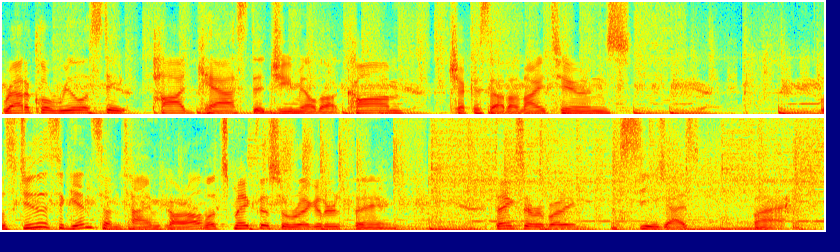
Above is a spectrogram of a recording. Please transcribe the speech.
radical real estate podcast at gmail.com. Check us out on iTunes. Let's do this again sometime, Carl. Let's make this a regular thing. Thanks, everybody. see you guys. Bye.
